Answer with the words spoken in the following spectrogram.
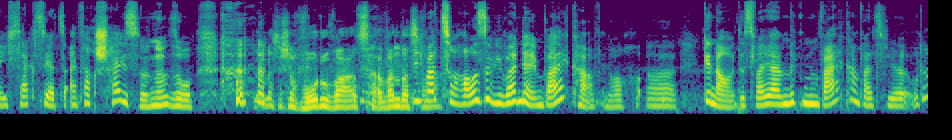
ich sag's jetzt einfach scheiße, ne, so. Du erinnerst dich noch, wo du warst, wann das ich war? Ich war zu Hause, wir waren ja im Wahlkampf noch. Äh, genau, das war ja mitten im Wahlkampf, als wir, oder?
